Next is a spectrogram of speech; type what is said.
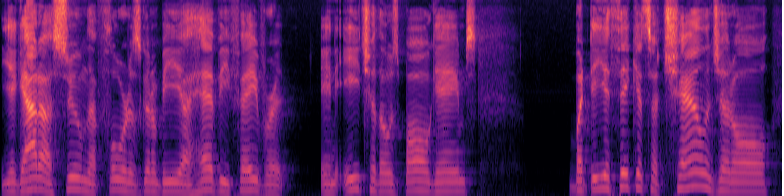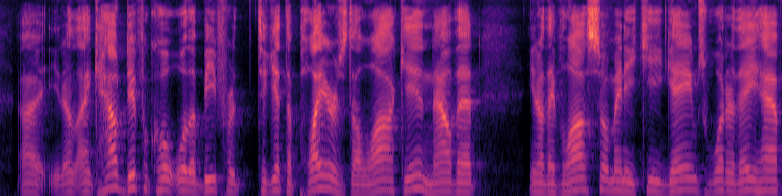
you got to assume that florida is going to be a heavy favorite in each of those ball games but do you think it's a challenge at all uh, you know like how difficult will it be for to get the players to lock in now that you know they've lost so many key games what do they have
